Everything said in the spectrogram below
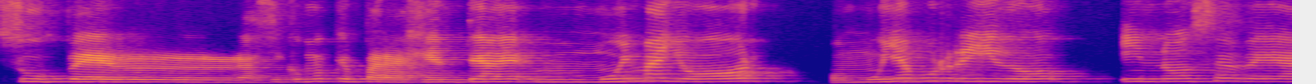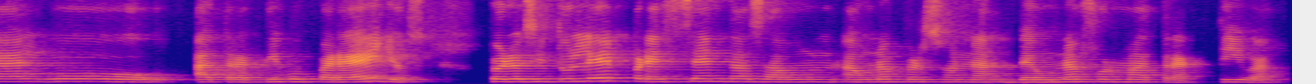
súper, así como que para gente muy mayor o muy aburrido y no se ve algo atractivo para ellos pero si tú le presentas a, una persona de una forma atractiva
